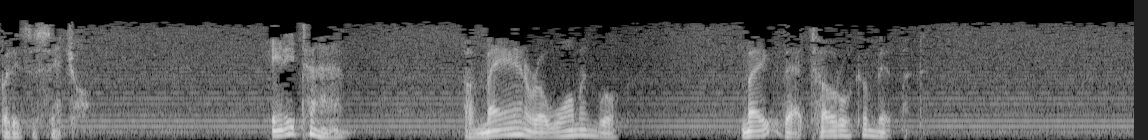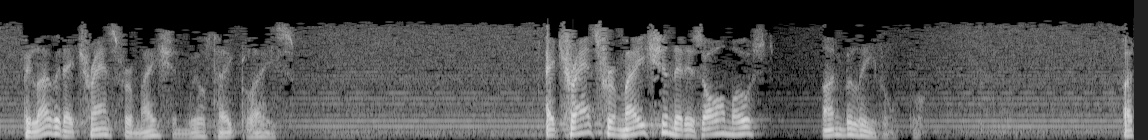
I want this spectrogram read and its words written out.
But it's essential. Anytime a man or a woman will make that total commitment, beloved, a transformation will take place. A transformation that is almost unbelievable. A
